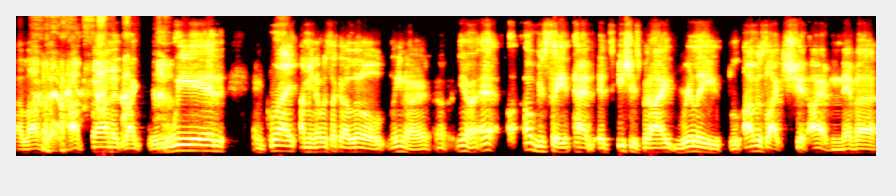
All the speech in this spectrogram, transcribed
I loved it. I found it like weird and great. I mean, it was like a little, you know, uh, you know. Eh, obviously, it had its issues, but I really, I was like, shit. I have never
